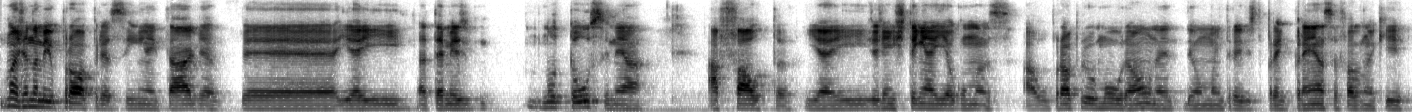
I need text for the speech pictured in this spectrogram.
uma agenda meio própria assim na Itália é, e aí até mesmo notou-se né a, a, falta. E aí a gente tem aí algumas o próprio Mourão né deu uma entrevista para a imprensa falando que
